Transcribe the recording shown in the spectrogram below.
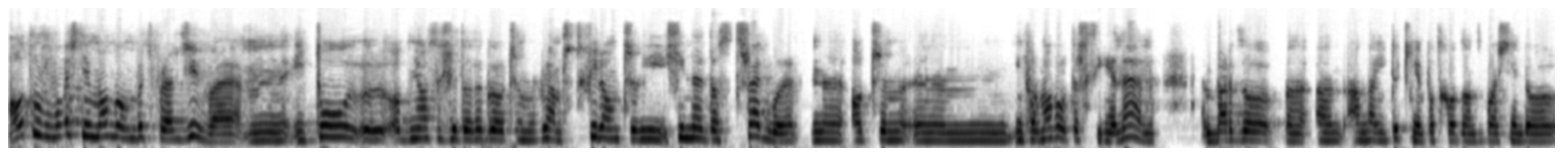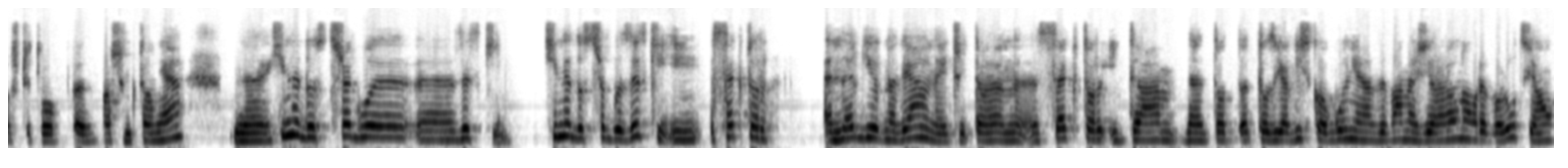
Otóż właśnie mogą być prawdziwe mm, i tu y, odniosę się do tego, o czym mówiłam przed chwilą, czyli Chiny dostrzegły, y, o czym informował też CNN, bardzo y, analitycznie podchodząc właśnie do szczytu w Waszyngtonie. Chiny dostrzegły zyski. Chiny dostrzegły zyski i sektor energii odnawialnej, czyli ten sektor i ta, to, to zjawisko ogólnie nazywane zieloną rewolucją,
